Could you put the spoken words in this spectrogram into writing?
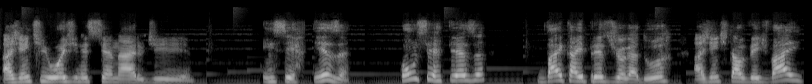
a gente hoje, nesse cenário de incerteza, com certeza vai cair preço de jogador. A gente talvez vai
